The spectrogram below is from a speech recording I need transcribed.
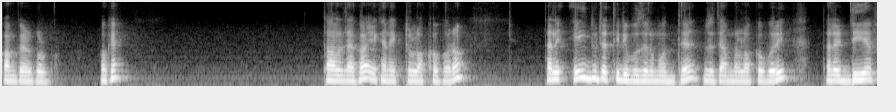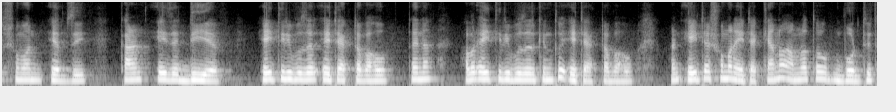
কম্পেয়ার করব ওকে তাহলে দেখো, এখানে একটু লক্ষ্য করো। তাহলে এই দুটা ত্রিভুজের মধ্যে যদি আমরা লক্ষ্য করি, তাহলে ডিএফ সমান এফজি কারণ এই যে ডিএফ এই ত্রিভুজের এটা একটা বাহু, তাই না? আবার এই ত্রিভুজের কিন্তু এটা একটা বাহু। কারণ এইটা সমান এইটা, কেন আমরা তো বর্ধিত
